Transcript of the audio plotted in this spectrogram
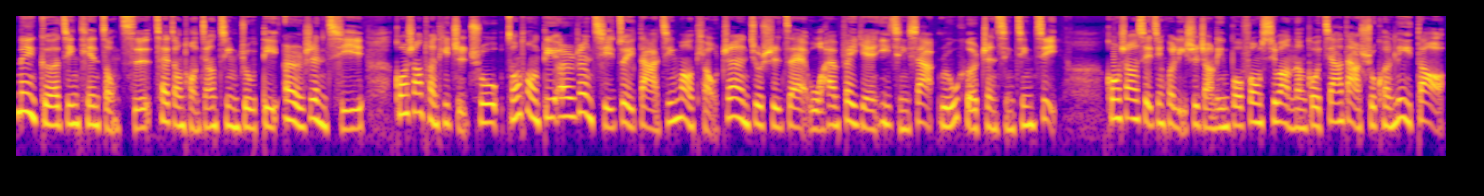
内阁今天总辞，蔡总统将进入第二任期。工商团体指出，总统第二任期最大经贸挑战就是在武汉肺炎疫情下如何振兴经济。工商协进会理事长林柏峰希望能够加大纾困力道，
